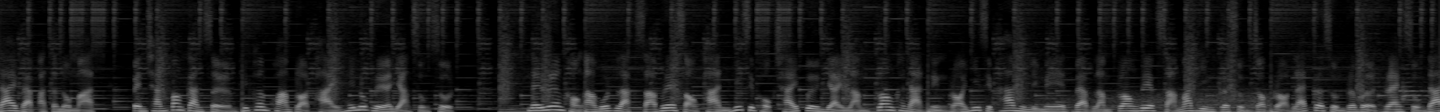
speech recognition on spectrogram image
ได้แบบอัตโนมัติ เป็นชั้นป้องกันเสริมที่เพิ่มความปลอดภัยให้ลูกเรืออย่างสูงสุด ในเรื่องของอาวุธหลักซาเบร2026 ใช้ปืนใหญ่ลำกล้องขนาด 125มิลลิเมตรแบบลำกล้องเรียบสามารถยิงกระสุนเจอกรอบและกระสุนระเบิดแรงสูงได้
